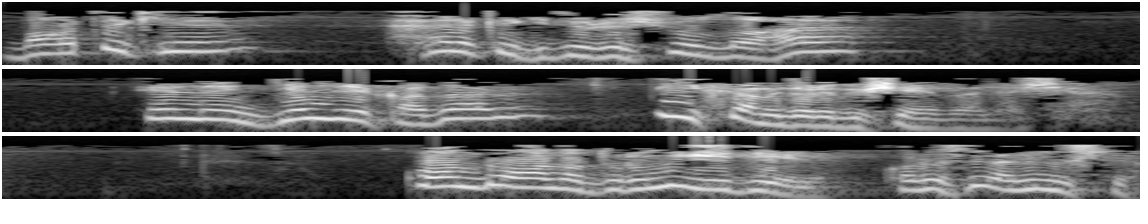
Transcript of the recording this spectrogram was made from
Baktı ki herkes gidiyor Resulullah'a elinden geldiği kadar bir ikram ediyor bir şey böylece. Onda o anda durumu iyi değil. Konusu ölmüştü.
